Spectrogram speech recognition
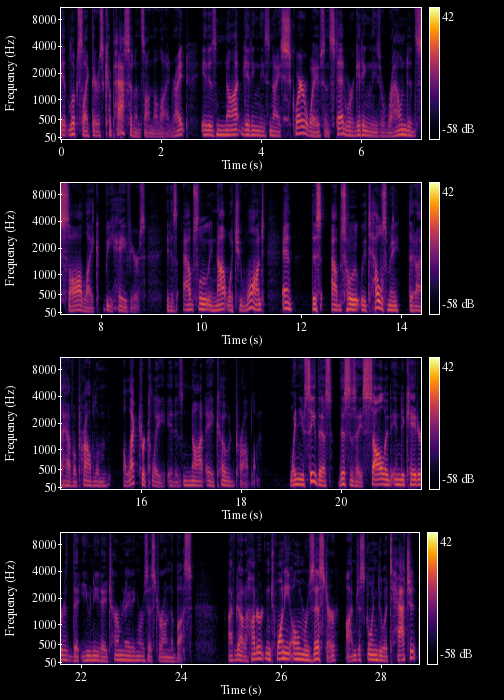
It looks like there's capacitance on the line, right? It is not getting these nice square waves. Instead, we're getting these rounded saw-like behaviors. It is absolutely not what you want. And this absolutely tells me that I have a problem Electrically, it is not a code problem. When you see this, this is a solid indicator that you need a terminating resistor on the bus. I've got a 120 ohm resistor. I'm just going to attach it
